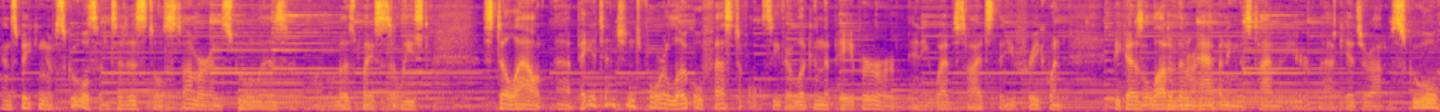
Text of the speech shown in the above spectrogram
And speaking of school, since it is still summer and school is, in most places at least, still out, uh, pay attention for local festivals. Either look in the paper or any websites that you frequent, because a lot of them are happening this time of year. Uh, kids are out of school.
